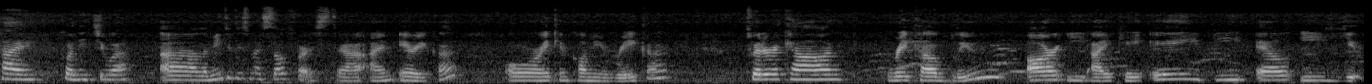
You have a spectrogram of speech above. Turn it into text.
Hi, konnichiwa. Uh, let me introduce myself first. Uh, I'm Erika, or you can call me Reika. Twitter account Reika Bleu, R E I K A B L E U.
